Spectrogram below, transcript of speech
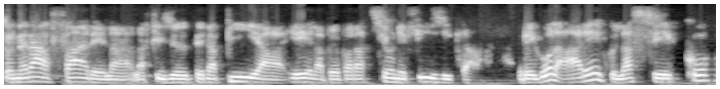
tornerà a fare la, la, fisioterapia e la preparazione fisica regolare, quella a secco,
